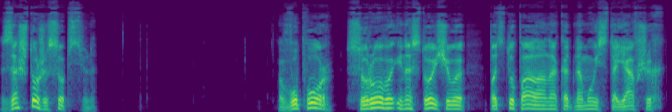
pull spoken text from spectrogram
За что же, собственно? В упор, сурово и настойчиво подступала она к одному из стоявших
